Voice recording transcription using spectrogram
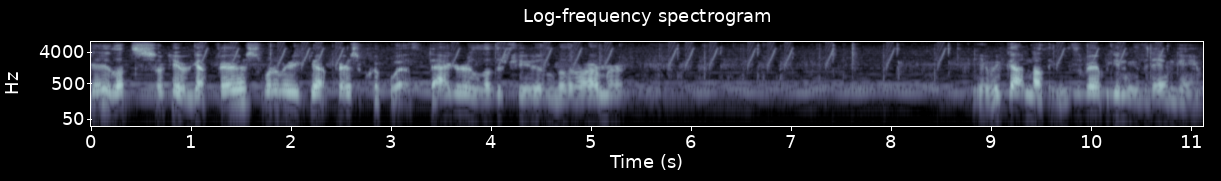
Okay, let's. Okay, we've got Faris. What do we got Faris equipped with? Dagger, leather shield, leather armor. Yeah, we've got nothing. This is the very beginning of the damn game.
